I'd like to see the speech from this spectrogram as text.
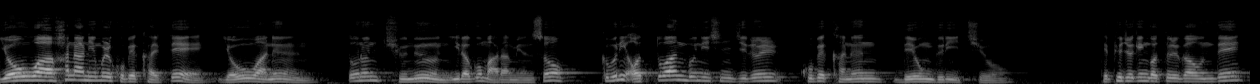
여호와 하나님을 고백할 때 여호와는 또는 주는이라고 말하면서 그분이 어떠한 분이신지를 고백하는 내용들이 있죠. 대표적인 것들 가운데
